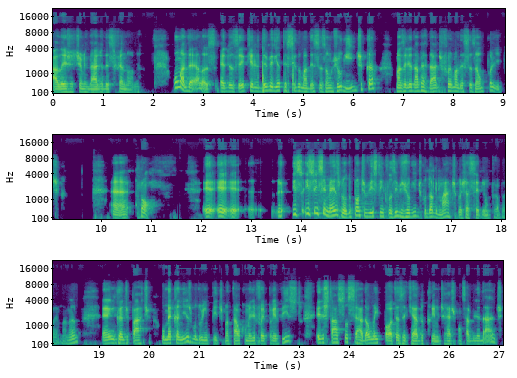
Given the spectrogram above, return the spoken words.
a legitimidade desse fenômeno. Uma delas é dizer que ele deveria ter sido uma decisão jurídica, mas ele, na verdade, foi uma decisão política. É, bom, é, isso, isso em si mesmo, do ponto de vista, inclusive, jurídico dogmático, já seria um problema. Né? É, em grande parte, o mecanismo do impeachment, tal como ele foi previsto, ele está associado a uma hipótese que é a do crime de responsabilidade,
